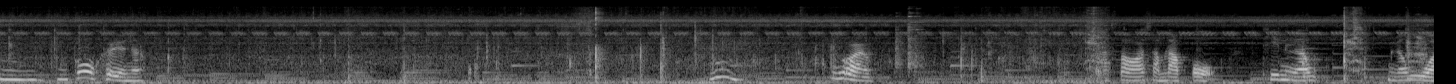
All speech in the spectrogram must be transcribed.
อืมมันก็โอเคนะ อืมอร่อยซอสสำหรับโปะที่เนื้อเนื้อวัว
